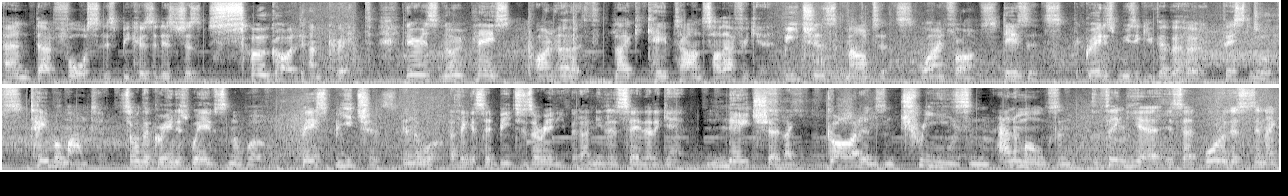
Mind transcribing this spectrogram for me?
And that force is because it is just so goddamn great. There is no place on earth like Cape Town, South Africa. Beaches, mountains, wine farms, deserts, the greatest music you've ever heard, festivals, Table Mountain, some of the greatest waves in the world, best beaches in the world. I think I said beaches already, but I needed to say that again. Nature, like gardens and trees and animals. And the thing here is that all of this is in like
